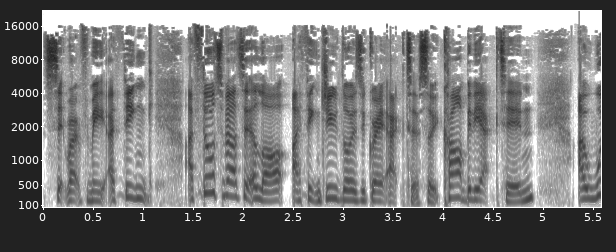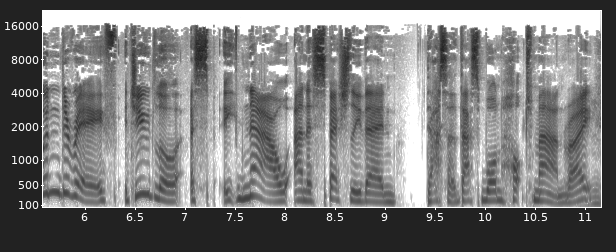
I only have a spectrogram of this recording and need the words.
sit right for me. I think I've thought about it a lot. I think Jude Law is a great actor, so it can't be the acting. I wonder if Jude Law now and especially then. That's a, that's one hot man, right? Mm.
